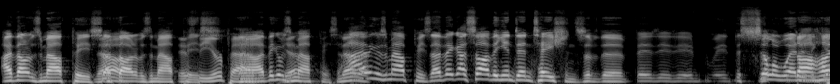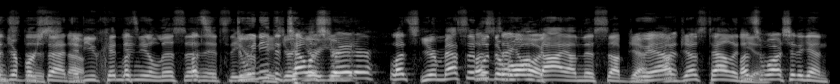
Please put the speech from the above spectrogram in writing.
I thought it was a mouthpiece. No, I thought it was a mouthpiece. It's the ear pad. No, I think it was yeah. a mouthpiece. No, I think it was a mouthpiece. I think I saw the indentations of the it, it, it, the silhouette. The hundred percent. If you continue to listen, it's the do we need the You're- you're- you're- telestrator? let's You're messing let's with the wrong guy on this subject. Do we have I'm just telling you. let's watch it again.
